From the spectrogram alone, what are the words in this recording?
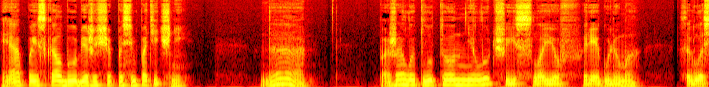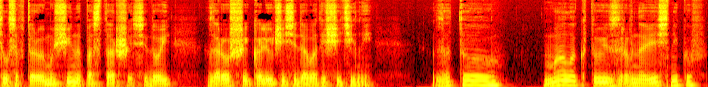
«Я поискал бы убежище посимпатичней». «Да, пожалуй, Плутон не лучший из слоев регулюма», — согласился второй мужчина, постарше, седой, заросший колючей седоватой щетиной. «Зато мало кто из равновесников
